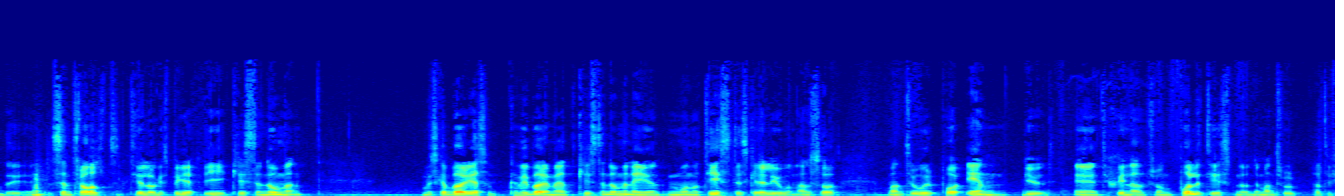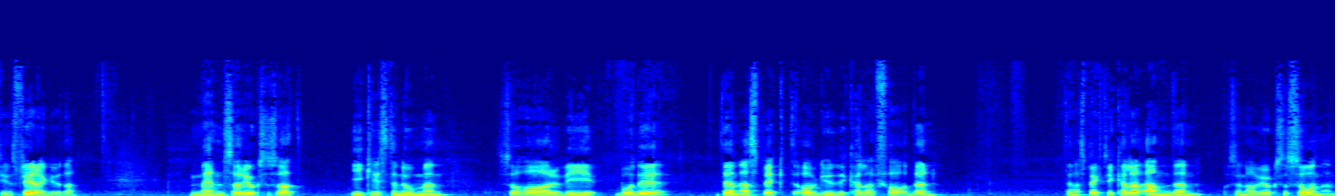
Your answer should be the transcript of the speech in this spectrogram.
eh, centralt teologiskt begrepp i kristendomen. Om vi ska börja så kan vi börja med att kristendomen är ju en monoteistisk religion, alltså man tror på en gud, eh, till skillnad från politism då, där man tror att det finns flera gudar. Men så är det också så att i kristendomen så har vi både den aspekt av Gud vi kallar Fadern, den aspekt vi kallar Anden och sen har vi också Sonen,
